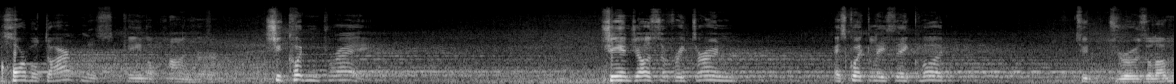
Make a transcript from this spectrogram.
A horrible darkness came upon her. She couldn't pray. She and Joseph returned as quickly as they could to Jerusalem.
